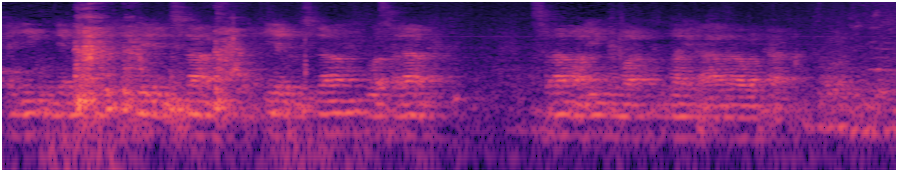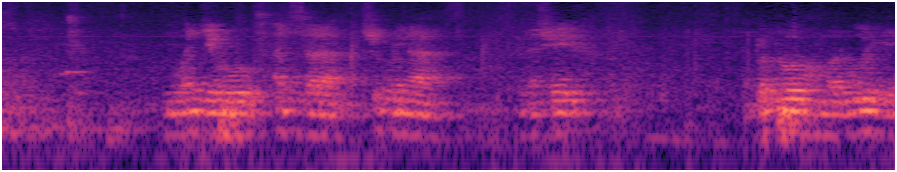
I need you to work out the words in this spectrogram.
احييكم جميعا بتحيه الاسلام تحيه الاسلام والسلام السلام عليكم ورحمه الله تعالى وبركاته نوجه أكثر شكرنا من الشيخ الدكتور محمد ولي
